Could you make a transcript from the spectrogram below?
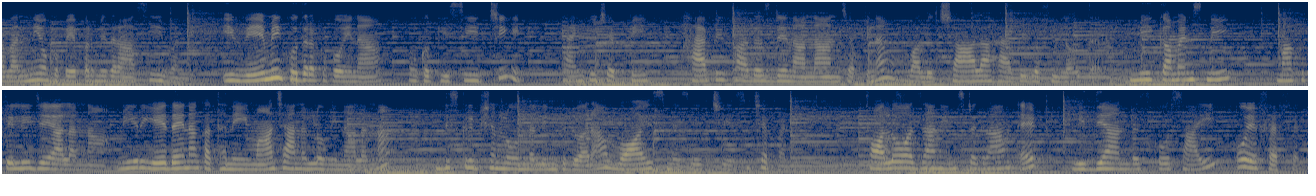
అవన్నీ ఒక పేపర్ మీద రాసి ఇవ్వండి. ఇవేమీ కుదరకపోయినా ఒక కిసి ఇచ్చి థ్యాంక్ యూ చెప్పి హ్యాపీ ఫాదర్స్ డే నాన్న అని చెప్పిన వాళ్ళు చాలా హ్యాపీగా ఫీల్ అవుతారు. మీ కమెంట్స్ని మాకు తెలియజేయాలన్నా మీరు ఏదైనా కథని మా ఛానల్లో వినాలన్నా డిస్క్రిప్షన్లో ఉన్న లింక్ ద్వారా వాయిస్ మెసేజ్ చేసి చెప్పండి. Follow us on Instagram at Vidya underscore Sai OFFL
